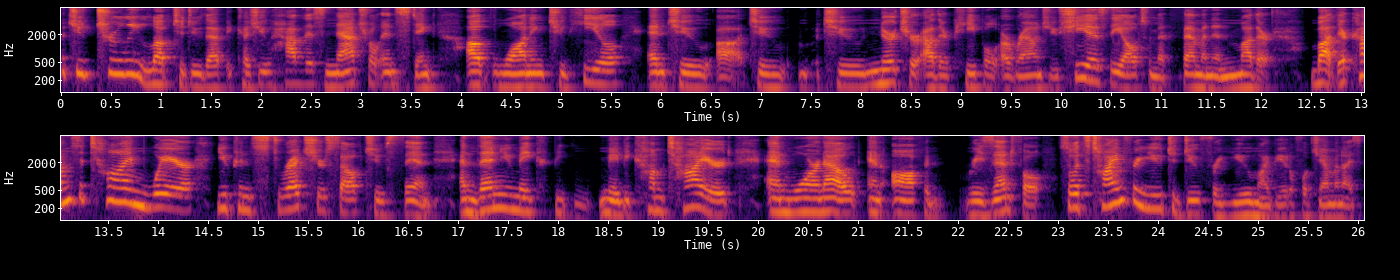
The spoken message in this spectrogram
but you truly love to do that because you have this natural instinct of wanting to heal and to uh, to to nurture other people around you. She is the ultimate feminine mother. But there comes a time where you can stretch yourself too thin, and then you may, be, may become tired and worn out and often resentful. So it's time for you to do for you, my beautiful Geminis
